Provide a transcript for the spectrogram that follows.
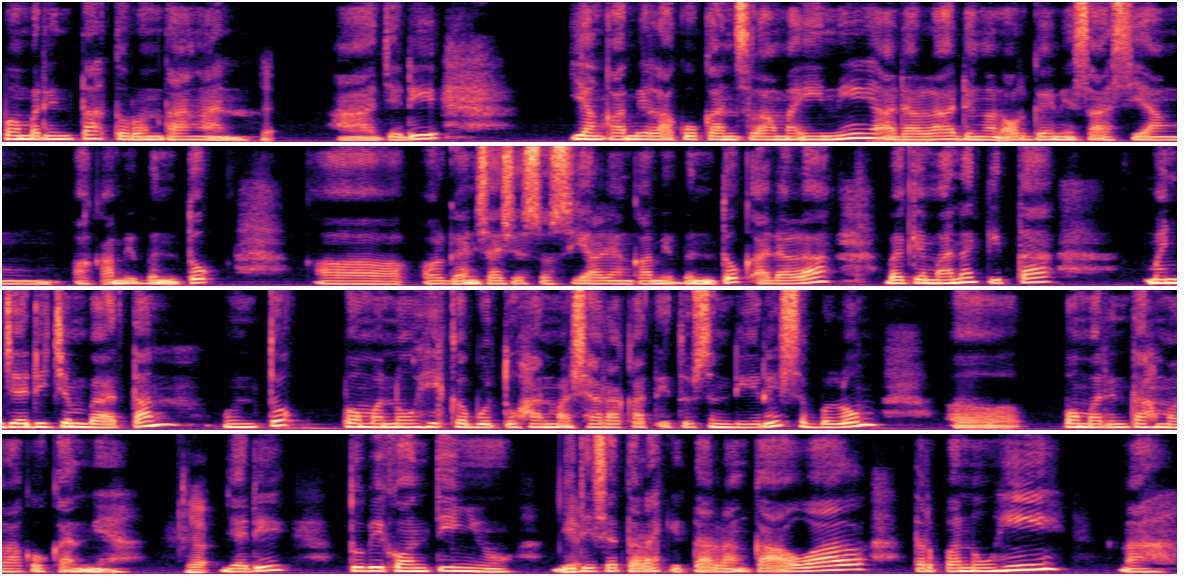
pemerintah turun tangan. Ya. Nah, jadi yang kami lakukan selama ini adalah dengan organisasi yang uh, kami bentuk, uh, organisasi sosial yang kami bentuk adalah bagaimana kita menjadi jembatan untuk memenuhi kebutuhan masyarakat itu sendiri sebelum uh, pemerintah melakukannya. Ya. Jadi to be continue. Jadi setelah kita langkah awal terpenuhi, nah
